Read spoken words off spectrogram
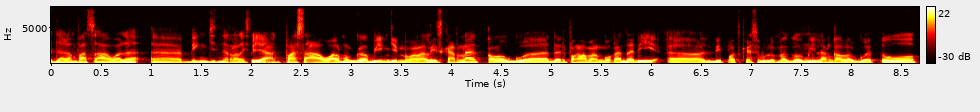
dalam fase awalnya eh, being generalis Iya, kan? pas awal gue being generalis karena kalau gue dari pengalaman gue kan tadi eh, di podcast sebelumnya gue Hmm. bilang kalau gue tuh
